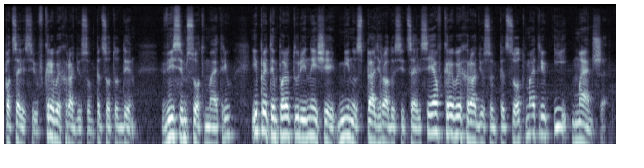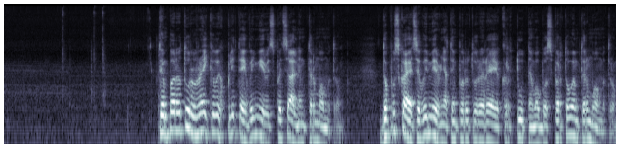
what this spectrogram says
по Цельсію, в кривих радіусом 501 800 метрів, і при температурі нижче мінус 5 градусів Цельсія, в кривих радіусом 500 метрів і менше. Температуру рейкових плітей вимірюють спеціальним термометром. Допускається вимірювання температури рейок ртутним або спиртовим термометром.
